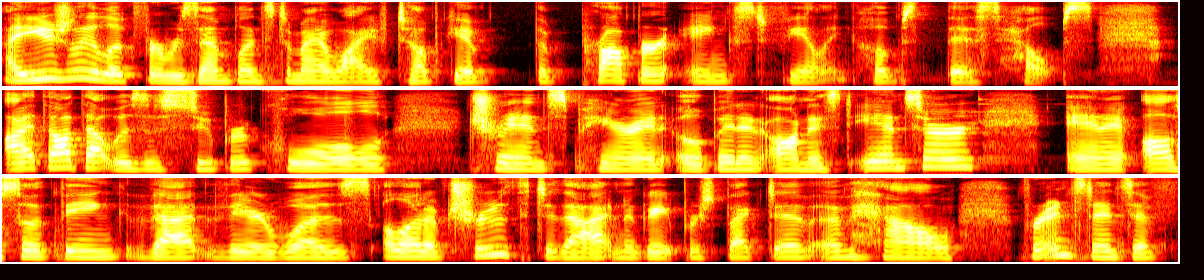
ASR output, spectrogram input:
I usually look for resemblance to my wife to help give the proper angst feeling. Hopes this helps. I thought that was a super cool, transparent, open, and honest answer. And I also think that there was a lot of truth to that and a great perspective of how, for instance, if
